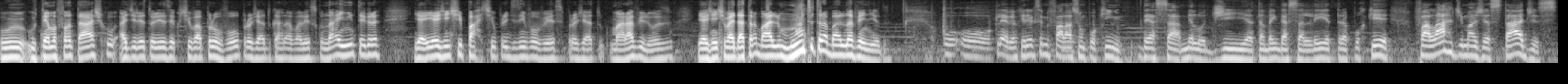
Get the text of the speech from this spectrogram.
o, o tema fantástico, a diretoria executiva aprovou o projeto carnavalesco na íntegra e aí a gente partiu para desenvolver esse projeto maravilhoso e a gente vai dar trabalho, muito trabalho na avenida. Ô, Kleber, eu queria que você me falasse um pouquinho dessa melodia, também dessa letra, porque falar de majestades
